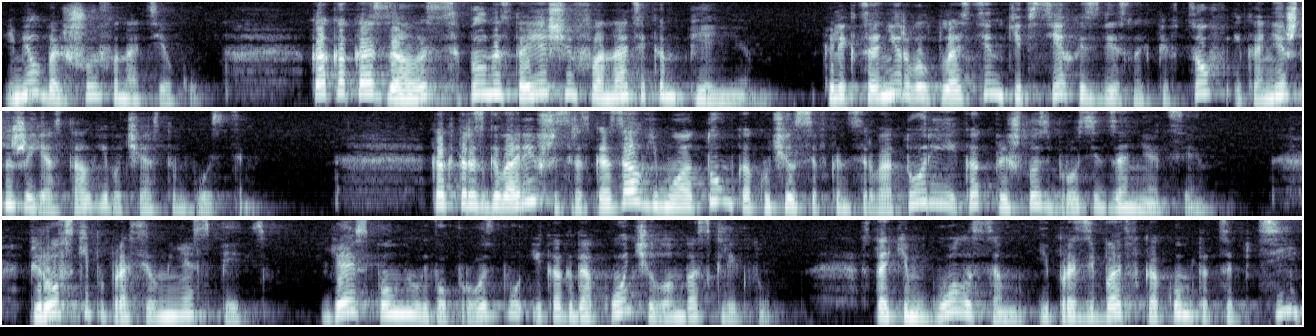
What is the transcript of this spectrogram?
Имел большую фонотеку. Как оказалось, был настоящим фанатиком пения. Коллекционировал пластинки всех известных певцов, и, конечно же, я стал его частым гостем. Как-то разговорившись, рассказал ему о том, как учился в консерватории и как пришлось бросить занятия. Перовский попросил меня спеть. Я исполнил его просьбу, и когда кончил, он воскликнул. С таким голосом и прозябать в каком-то цепти?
